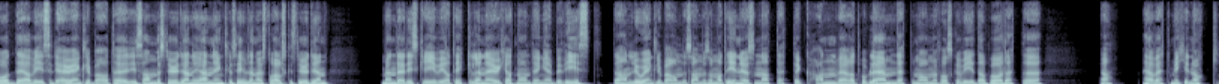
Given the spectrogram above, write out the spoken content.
og der viser de jo egentlig bare til de samme studiene igjen, inklusiv den australske studien, men det de skriver i artikkelen, er jo ikke at noen ting er bevist. Det handler jo egentlig bare om det samme som Martiniussen, at dette kan være et problem, dette må vi forske videre på, dette Ja, her vet vi ikke nok.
